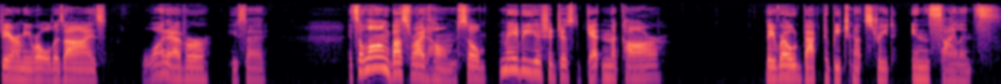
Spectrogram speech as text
Jeremy rolled his eyes. Whatever, he said. It's a long bus ride home, so maybe you should just get in the car. They rode back to Beechnut Street in silence.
